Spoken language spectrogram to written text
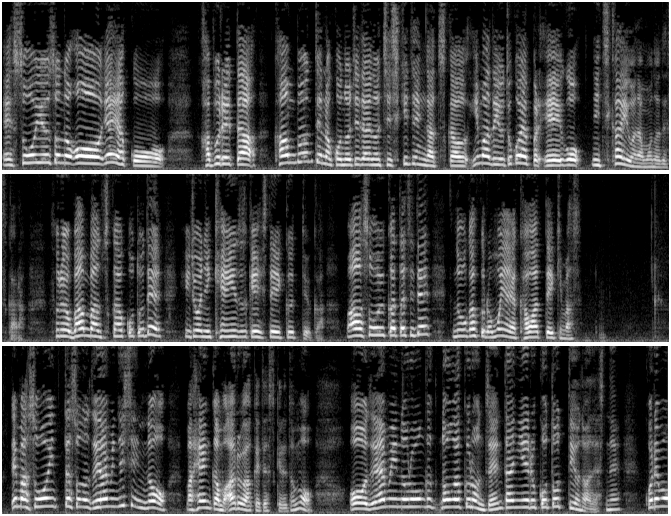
えー、そういうその、ややこう、かぶれた漢文っていうのはこの時代の知識人が使う、今でいうとこはやっぱり英語に近いようなものですから、それをバンバン使うことで非常に権威づけしていくっていうか、まあそういう形で脳学路もやや変わっていきます。で、まあそういったその世阿弥自身の、まあ、変化もあるわけですけれども、世阿弥の脳学論全体に言えることっていうのはですね、これも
